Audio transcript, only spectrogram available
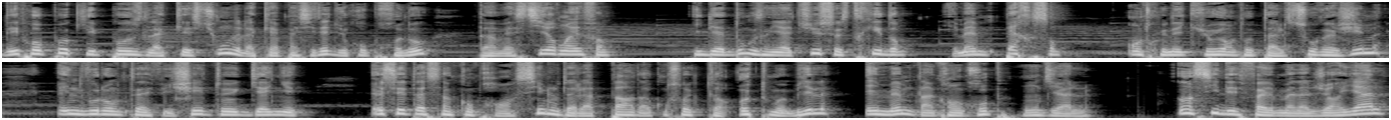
Des propos qui posent la question de la capacité du groupe Renault d'investir en F1. Il y a donc un hiatus strident et même perçant entre une écurie en total sous-régime et une volonté affichée de gagner. Et c'est assez incompréhensible de la part d'un constructeur automobile et même d'un grand groupe mondial. Ainsi, des failles managériales,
